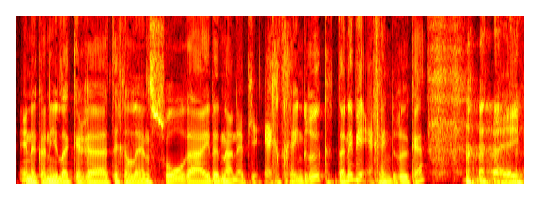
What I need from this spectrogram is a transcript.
En dan kan hij lekker tegen Lance Stroll rijden. Nou, dan heb je echt geen druk. Dan heb je echt geen druk, hè? Nee,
